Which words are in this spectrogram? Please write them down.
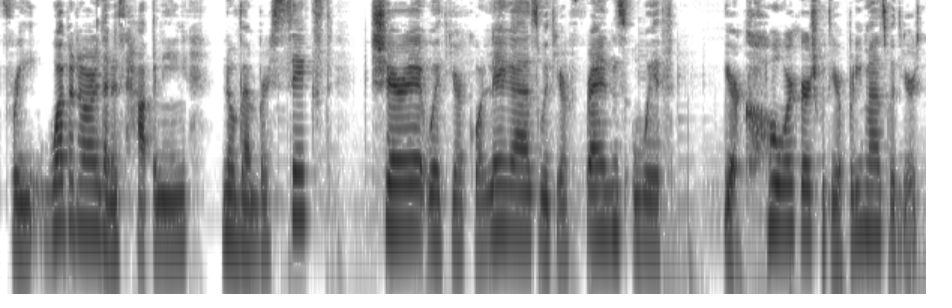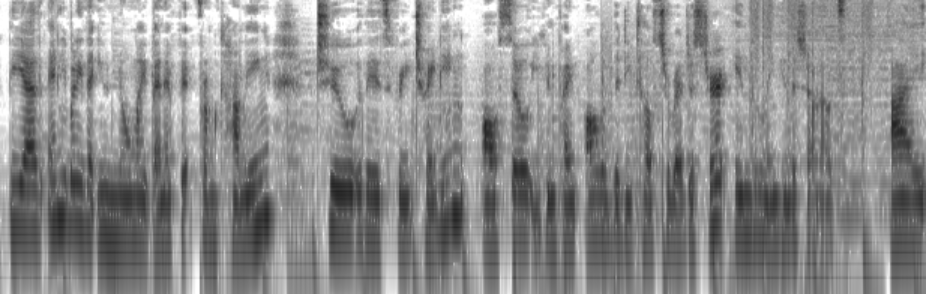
free webinar that is happening November 6th. Share it with your colegas, with your friends, with your coworkers, with your primas, with your tias, anybody that you know might benefit from coming to this free training. Also, you can find all of the details to register in the link in the show notes. I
